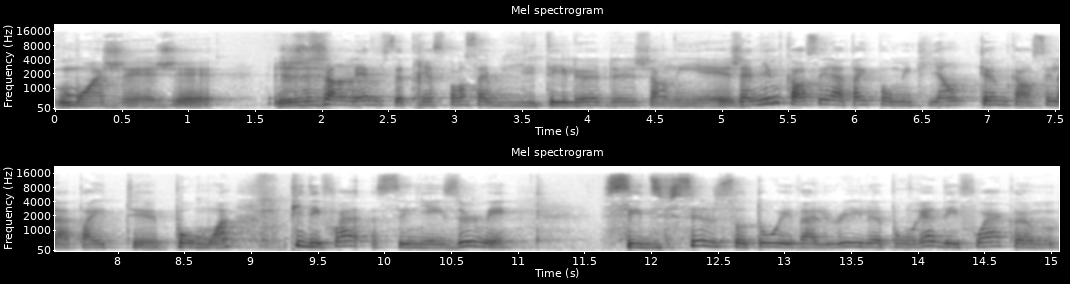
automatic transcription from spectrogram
moi, je, je j'enlève cette responsabilité là, j'en ai j'aime mieux me casser la tête pour mes clientes que me casser la tête pour moi. Puis des fois c'est niaiseux mais c'est difficile s'auto-évaluer là. Pour vrai des fois comme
